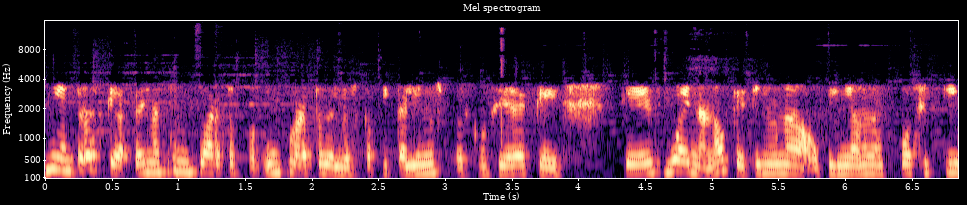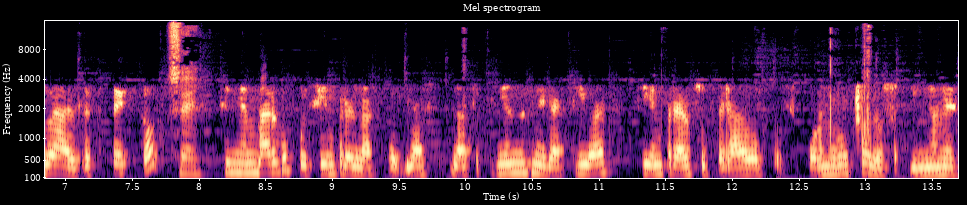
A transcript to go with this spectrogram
mientras que apenas un cuarto por un cuarto de los capitalinos pues considera que, que es buena, ¿no? Que tiene una opinión positiva al respecto. Sin embargo, pues siempre las, las, las, opiniones negativas siempre han superado pues por mucho las opiniones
